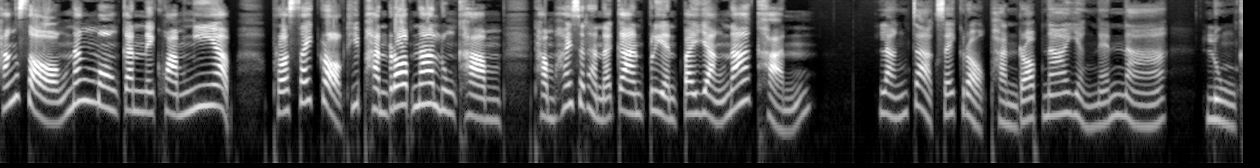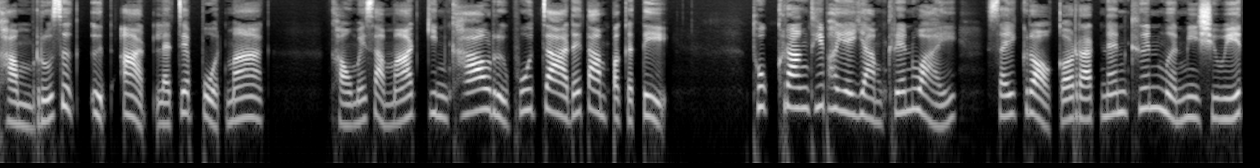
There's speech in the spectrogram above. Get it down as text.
ทั้งสองนั่งมองกันในความเงียบ เพราะไส้กรอกที่พันรอบหน้าลุงคำทำให้สถานการณ์เปลี่ยนไปอย่างน่าขัน หลังจากไส้กรอกพันรอบหน้าอย่างแน่นหนา ลุงคำรู้สึกอึดอัดและเจ็บปวดมาก เขาไม่สามารถกินข้าวหรือพูดจาได้ตามปกติ ทุกครั้งที่พยายามเคลื่อนไหว ไส้กรอกก็รัดแน่นขึ้นเหมือนมีชีวิต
